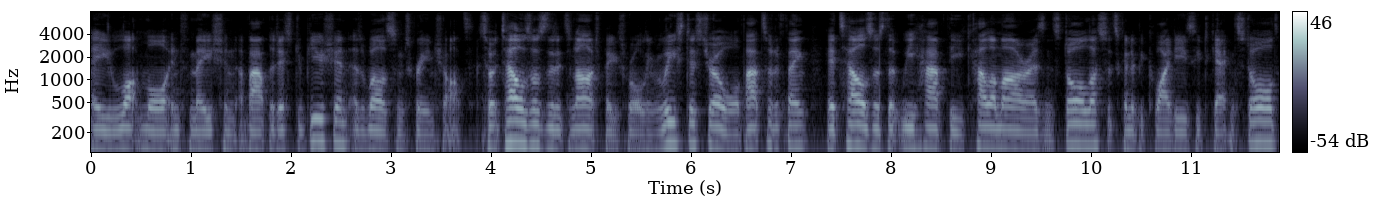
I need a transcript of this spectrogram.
a lot more information about the distribution as well as some screenshots. So it tells us that it's an Arch-based rolling release distro, or that sort of thing. It tells us that we have the Calamares installer, so it's going to be quite easy to get installed.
